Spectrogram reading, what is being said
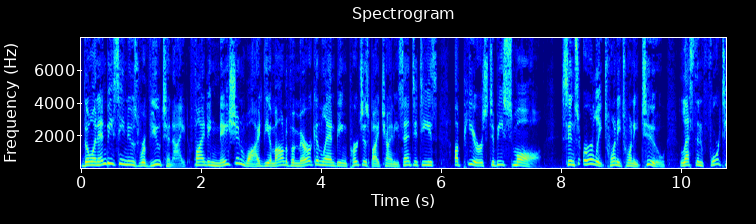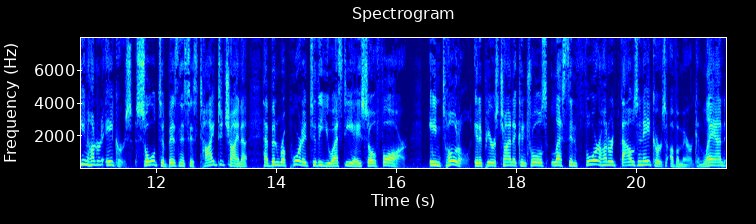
Though an NBC News review tonight finding nationwide the amount of American land being purchased by Chinese entities appears to be small. Since early 2022, less than 1,400 acres sold to businesses tied to China have been reported to the USDA so far. In total, it appears China controls less than 400,000 acres of American land,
